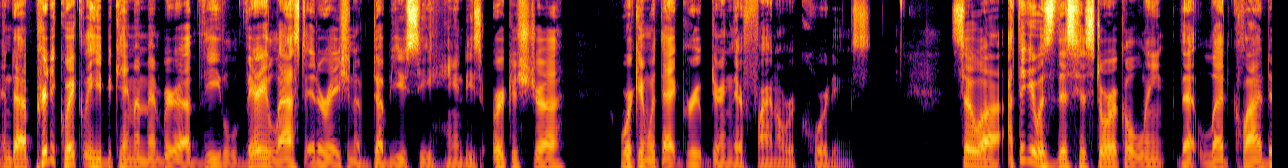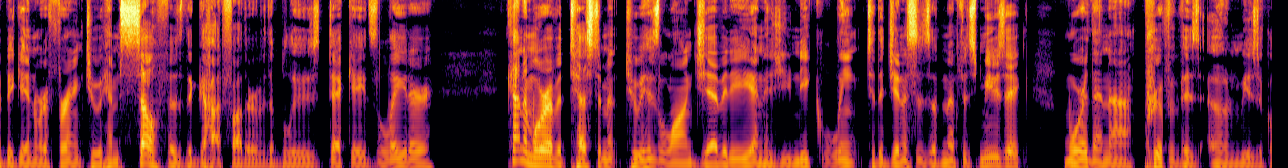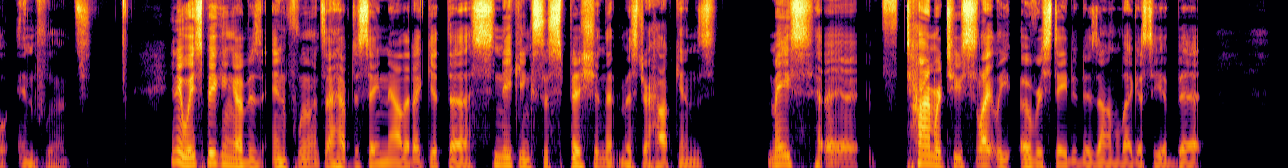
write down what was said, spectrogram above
And uh, pretty quickly, he became a member of the very last iteration of W.C. Handy's orchestra, working with that group during their final recordings. So uh, I think it was this historical link that led Clyde to begin referring to himself as the godfather of the blues decades later. Kind of more of a testament to his longevity and his unique link to the genesis of Memphis music, more than a proof of his own musical influence. Anyway, speaking of his influence, I have to say now that I get the sneaking suspicion that Mr. Hopkins may, uh, time or two, slightly overstated his own legacy a bit.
